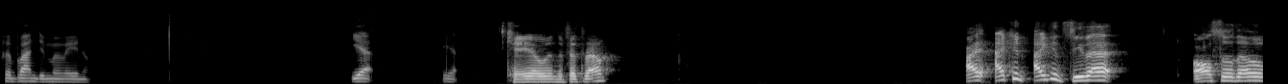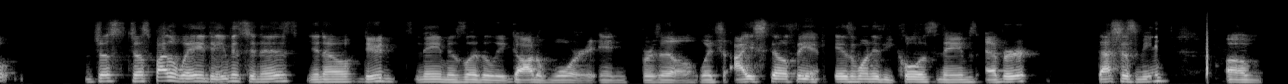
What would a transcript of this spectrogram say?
for Brandon Moreno. Yeah, yeah, KO in the fifth round. I I could I could see that. Also, though, just just by the way Davidson is, you know, dude's name is literally God of War in Brazil, which I still think is one of the coolest names ever. That's just me. Um,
